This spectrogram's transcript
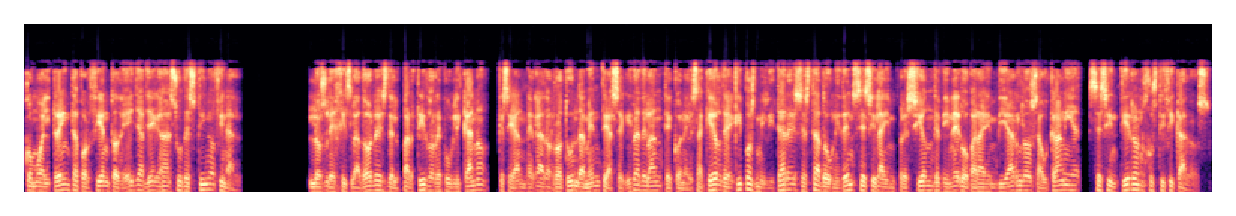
como el 30% de ella llega a su destino final. Los legisladores del Partido Republicano, que se han negado rotundamente a seguir adelante con el saqueo de equipos militares estadounidenses y la impresión de dinero para enviarlos a Ucrania, se sintieron justificados.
